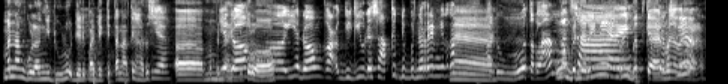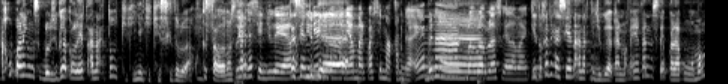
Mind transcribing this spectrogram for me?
menanggulangi dulu daripada kita nanti harus Iya. eh, membenahi dong, gitu loh. eh, iya dong, kak gigi udah sakit dibenerin gitu kan. Nah. Aduh, terlambat. ngebenerinnya say. yang ribet kan Iya, maksudnya bener-bener. aku paling sebel juga kalau lihat anak tuh giginya gigis gitu loh aku kesel maksudnya kan kasihan juga ya. kasihan juga, dia juga nyaman, pasti makan gak enak, Bener. bla bla bla segala macam. itu kan kasihan anaknya juga kan makanya kan setiap kali aku ngomong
